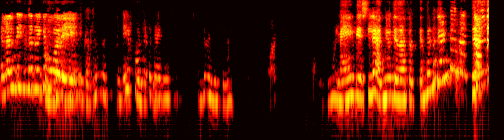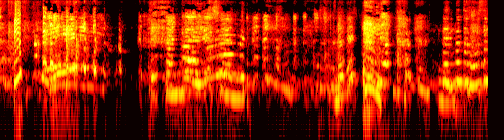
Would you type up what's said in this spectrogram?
എല്ലാരും ടീച്ചറിലേക്ക് പോരെ മെയിൻ ഡിഷിൽ അഞ്ഞൂറ്റി നാൽപ്പത്തി എന്താണ്? ഇന്നത്തെ ദിവസം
